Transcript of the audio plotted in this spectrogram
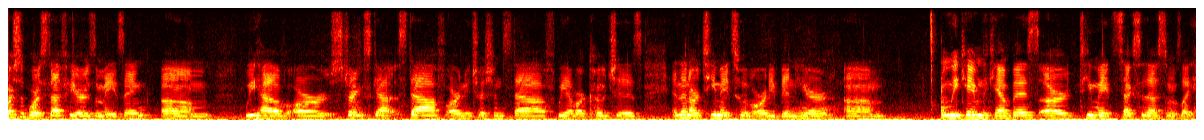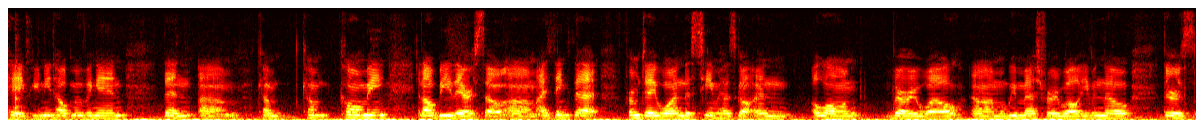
Our support staff here is amazing. Um, we have our strength sca- staff, our nutrition staff, we have our coaches, and then our teammates who have already been here. Um, when we came to campus, our teammates texted us and was like, "Hey, if you need help moving in, then um, come come call me, and I'll be there." So um, I think that from day one, this team has gotten along very well. Um, we mesh very well, even though there's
